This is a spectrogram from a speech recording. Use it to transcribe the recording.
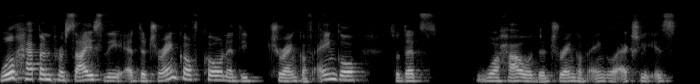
will happen precisely at the Cherenkov cone, at the Cherenkov angle. So that's how the Cherenkov angle actually is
